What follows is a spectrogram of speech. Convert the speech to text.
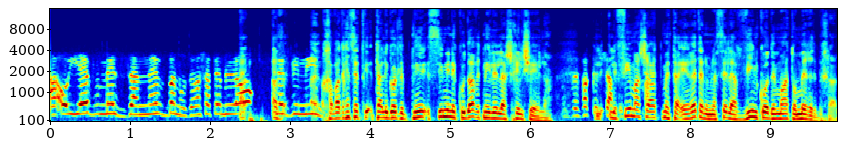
האויב מזנב בנו, זה מה שאתם לא אז, מבינים. חברת הכנסת טלי גוטליב, שימי נקודה ותני לי להשחיל שאלה. בבקשה. לפי מה שאת מתארת, אני מנסה להבין קודם מה את אומרת בכלל.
